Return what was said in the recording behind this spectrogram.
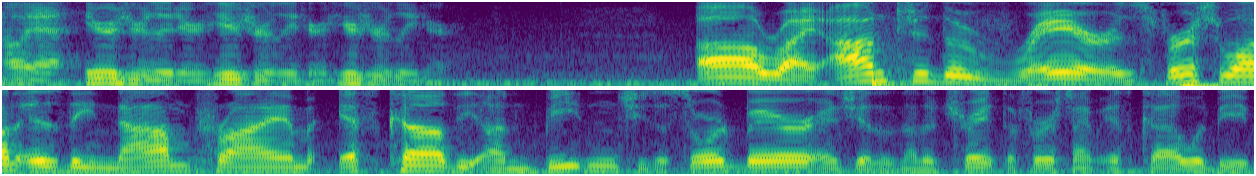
Oh yeah. Here's your leader. Here's your leader. Here's your leader. All right, on to the rares. First one is the Nam Prime Isca, the Unbeaten. She's a sword bearer, and she has another trait. The first time Isca would be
